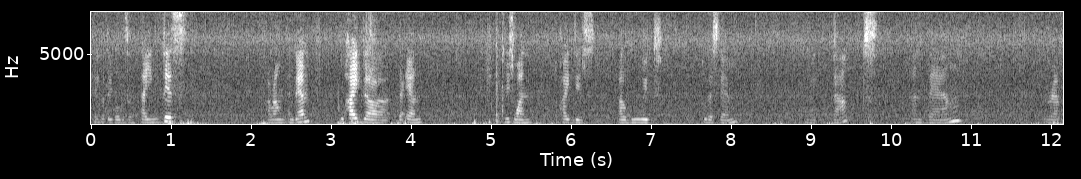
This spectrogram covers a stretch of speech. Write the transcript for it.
like what they call this one, tying this around and then to hide the, the end, this one, to hide this, I'll glue it to the stem like that and then wrap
